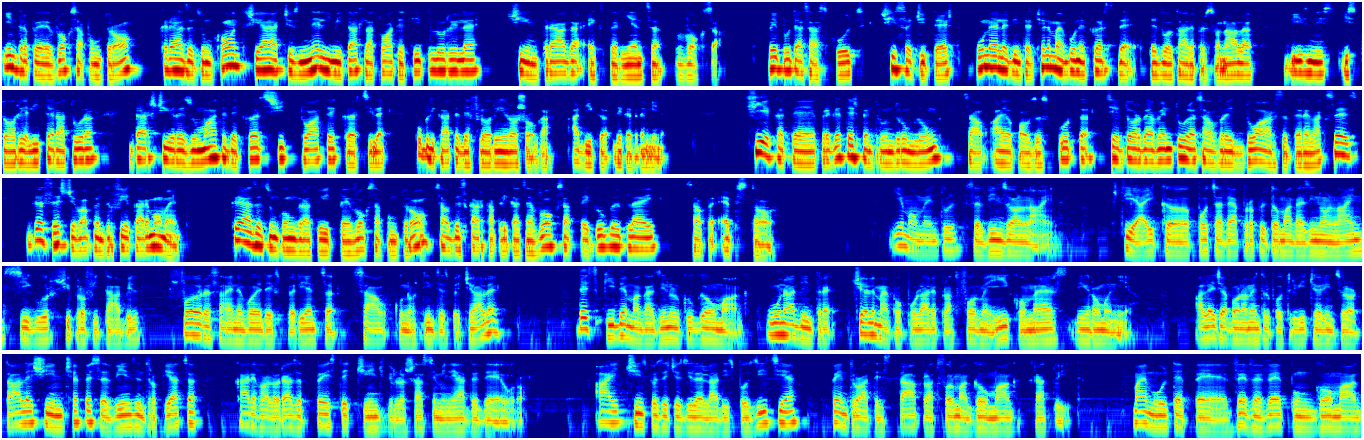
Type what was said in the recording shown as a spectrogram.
Intră pe voxa.ro, creează-ți un cont și ai acces nelimitat la toate titlurile și întreaga experiență Voxa. Vei putea să asculți și să citești unele dintre cele mai bune cărți de dezvoltare personală, business, istorie, literatură, dar și rezumate de cărți și toate cărțile publicate de Florin Roșoga, adică de către mine. Fie că te pregătești pentru un drum lung sau ai o pauză scurtă, ți-e dor de aventură sau vrei doar să te relaxezi, găsești ceva pentru fiecare moment. Creează-ți un cont gratuit pe voxa.ro sau descarcă aplicația Voxa pe Google Play sau pe App Store. E momentul să vinzi online. Știai că poți avea propriul tău magazin online sigur și profitabil, fără să ai nevoie de experiență sau cunoștințe speciale? Deschide magazinul cu GoMag, una dintre cele mai populare platforme e-commerce din România. Alege abonamentul potrivit cerințelor tale și începe să vinzi într-o piață care valorează peste 5,6 miliarde de euro. Ai 15 zile la dispoziție pentru a testa platforma GoMag gratuit. Mai multe pe www.gomag.ro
